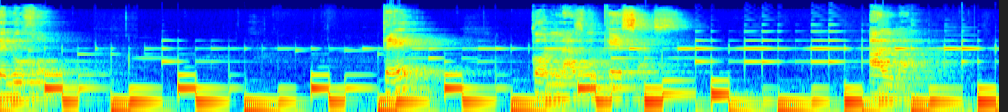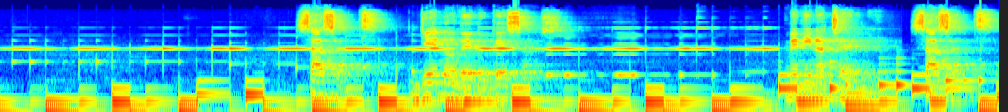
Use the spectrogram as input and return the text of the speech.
de lujo. Té con las duquesas. Alba. Sussex, lleno de duquesas. Medinaceli, Sussex.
